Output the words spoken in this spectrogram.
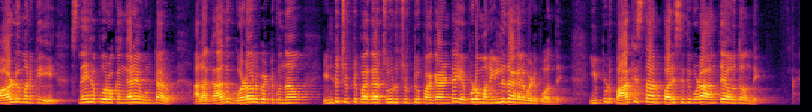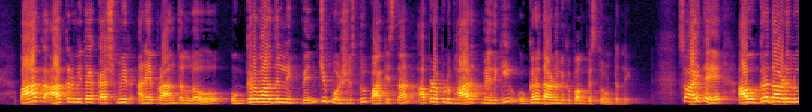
వాళ్ళు మనకి స్నేహపూర్వకంగానే ఉంటారు. అలా కాదు గొడవలు పెట్టుకుందాం ఇంటి చుట్టూ పగ చూరు చుట్టూ పగ అంటే ఎప్పుడో మన ఇల్లు తగలబడిపోద్ది. ఇప్పుడు పాకిస్తాన్ పరిస్థితి కూడా అంతే అవుతోంది. పాక్ ఆక్రమిత కాశ్మీర్ అనే ప్రాంతంలో ఉగ్రవాదుల్ని పెంచి పోషిస్తూ పాకిస్తాన్ అప్పుడప్పుడు భారత్ మీదకి ఉగ్రదాడులకు పంపిస్తూ ఉంటుంది. సో అయితే ఆ ఉగ్రదాడులు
